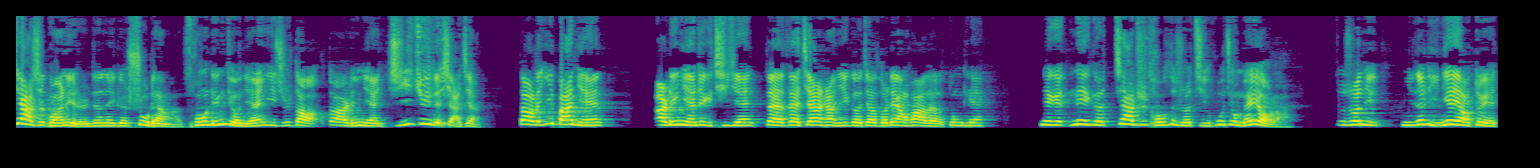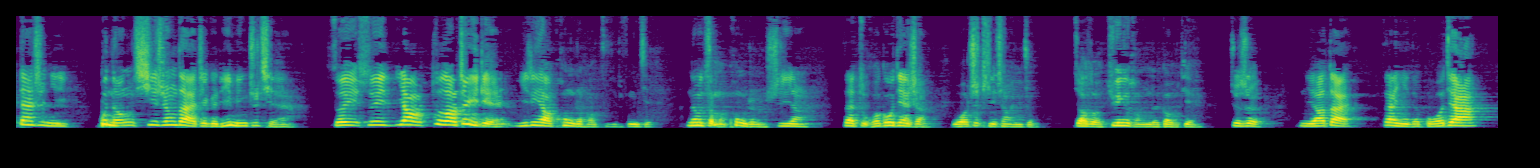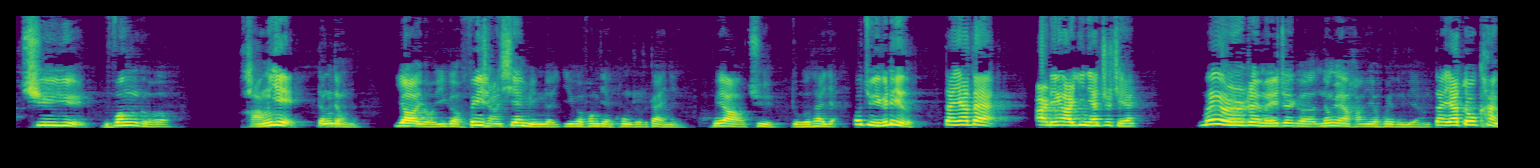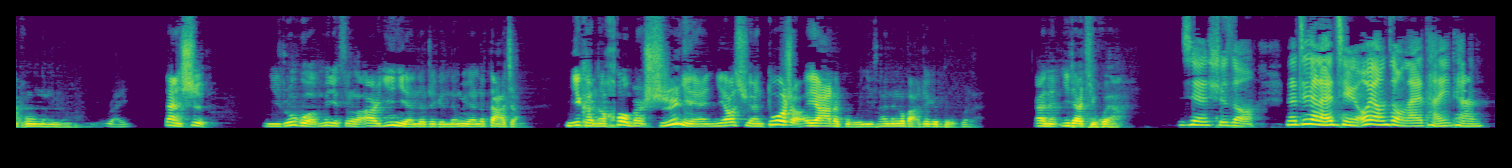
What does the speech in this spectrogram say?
价值管理人的那个数量啊，从零九年一直到到二零年急剧的下降，到了一八年、二零年这个期间，再再加上一个叫做量化的冬天，那个那个价值投资者几乎就没有了。就是说，你你的理念要对，但是你不能牺牲在这个黎明之前。所以，所以要做到这一点，一定要控制好自己的风险。那么，怎么控制呢？实际上，在组合构建上，我是提倡一种叫做均衡的构建，就是你要在在你的国家、区域、风格、行业等等，要有一个非常鲜明的一个风险控制的概念，不要去赌得太假。我举一个例子，大家在二零二一年之前，没有人认为这个能源行业会怎么样，大家都看空能源行业，right？但是你如果 miss 了二一年的这个能源的大涨，你可能后面十年你要选多少 AR 的股，你才能够把这个补回来？哎，一点体会啊！谢谢石总。那接下来请欧阳总来谈一谈。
